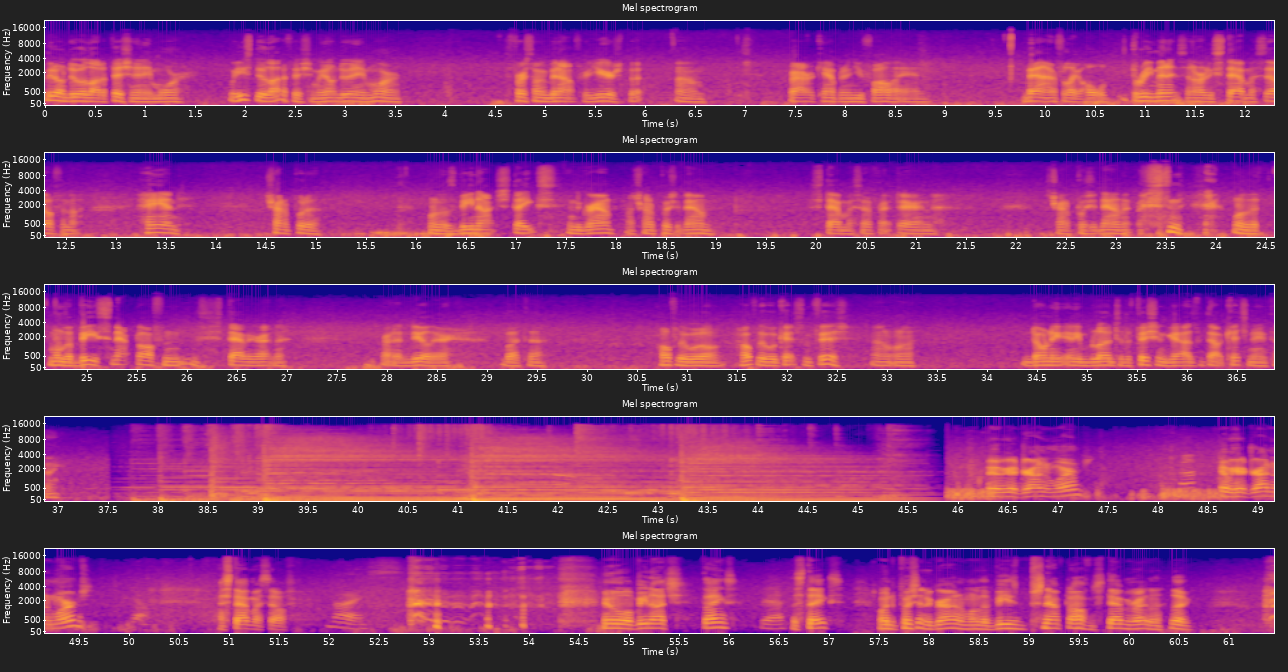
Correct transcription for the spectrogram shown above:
we don't do a lot of fishing anymore. We used to do a lot of fishing. We don't do it anymore. It's the first time we've been out for years, but um, we're out camping in Eufaula and been out there for like a whole three minutes and already stabbed myself in the hand trying to put a one of those V-notch stakes in the ground. I was trying to push it down, stabbed myself right there, and was trying to push it down. one of the one of the V's snapped off and stabbed me right in the right in the deal there. But uh, hopefully we'll hopefully we'll catch some fish. I don't want to donate any blood to the fishing guys without catching anything. We over here drowning worms? Huh? You over here drowning worms? Yeah. I stabbed myself. Nice. You know the little V-notch things? Yeah. The stakes? I went to push it in the ground and one of the V's snapped off and stabbed me right in the, look.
